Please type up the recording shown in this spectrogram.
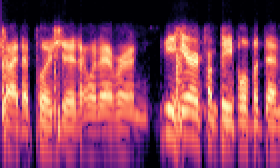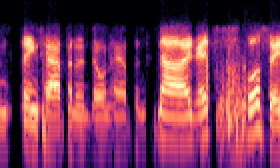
tried to push it or whatever and you hear it from people but then things happen and don't happen. No, it's we'll see.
